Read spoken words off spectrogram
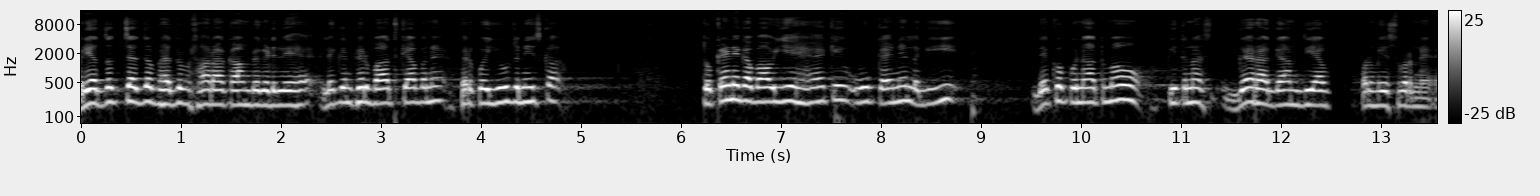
प्रिय जब है जब सारा काम बिगड़ ले है, लेकिन फिर बात क्या बने? फिर कोई यूज़ नहीं इसका। तो कहने का भाव ये है कि वो कहने लगी, देखो पुणात्माओं कितना गहरा ज्ञान दिया परमेश्वर ने।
